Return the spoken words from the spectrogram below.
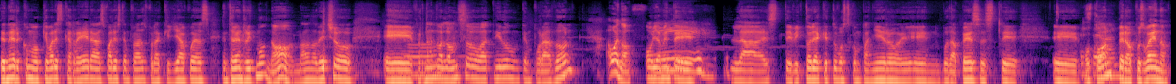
tener como que varias carreras, varias temporadas para que ya puedas entrar en ritmo. No, no, no. De hecho, eh, No. Fernando Alonso ha tenido un temporadón. Ah, bueno, obviamente sí. la este, victoria que tuvo su compañero en Budapest, este, eh, Esteban. Ocon, pero pues bueno.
